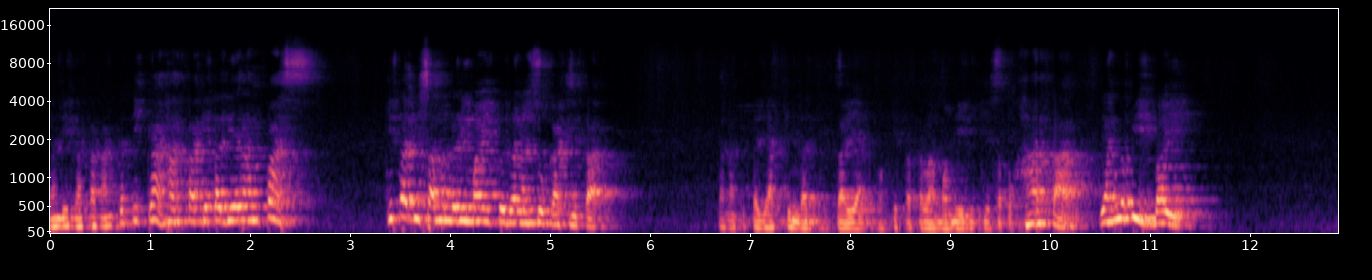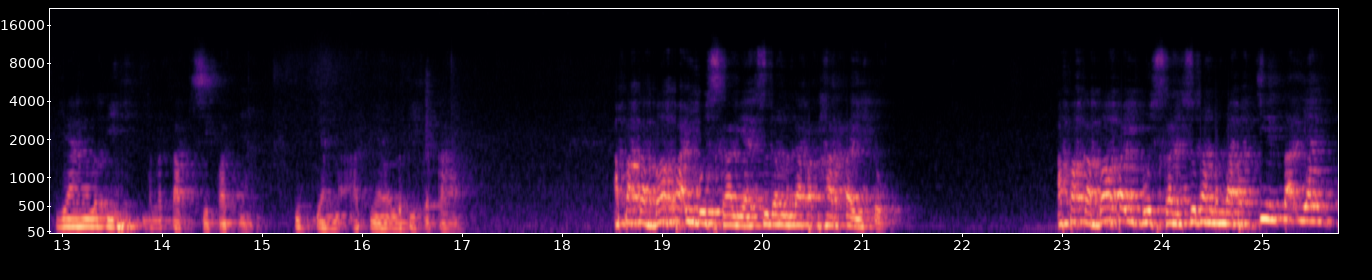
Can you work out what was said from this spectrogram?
yang dikatakan ketika harta kita dirampas, kita bisa menerima itu dengan sukacita. Karena kita yakin dan percaya bahwa kita telah memiliki satu harta yang lebih baik, yang lebih menetap sifatnya, yang artinya lebih kekal. Apakah Bapak Ibu sekalian sudah mendapat harta itu? Apakah Bapak Ibu sekalian sudah mendapat cinta yang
